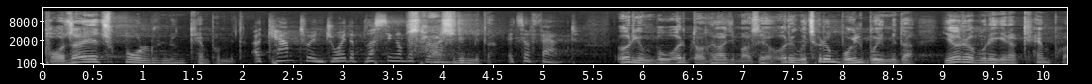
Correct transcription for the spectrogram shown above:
보좌의 축복을 누리는 캠프입니다. A camp to enjoy the blessing of the throne. 사실입니다. It's a fact. 어려움 보고 어렵다고 생각하지 마세요. 어려운 것처럼 보일 보입니다. 여러분에게는 캠프.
